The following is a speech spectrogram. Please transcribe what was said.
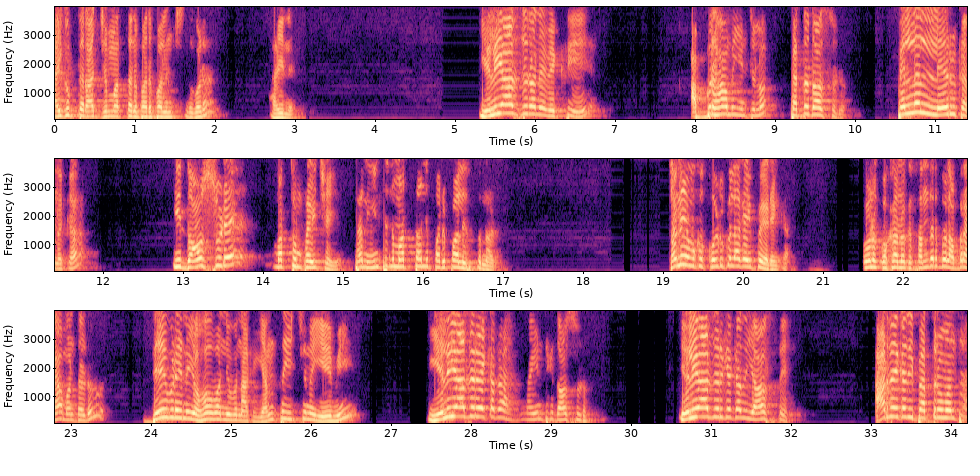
ఐగుప్త రాజ్యం మొత్తాన్ని పరిపాలించింది కూడా ఆయనే. ఎలియాజుర్ అనే వ్యక్తి అబ్రహాం ఇంటిలో పెద్ద దాసుడు. పిల్లలు లేరు కనుక ఈ దాసుడే మొత్తం పై చేయి. తన ఇంటిని మొత్తాన్ని పరిపాలిస్తున్నాడు. తనే ఒక కొడుకులాగా అయిపోయాడు ఇంకా. ఒకనొక సందర్భంలో అబ్రహాం అంటాడు దేవుడైన యహోవా నువ్వు నాకు ఎంత ఇచ్చినా ఏమి ఎలియాజరే కదా నా ఇంటికి దాసుడు. ఎలియాజర్కే కదా ఈ ఆస్తి ఆడదే కదా ఈ పెత్తనం అంతా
